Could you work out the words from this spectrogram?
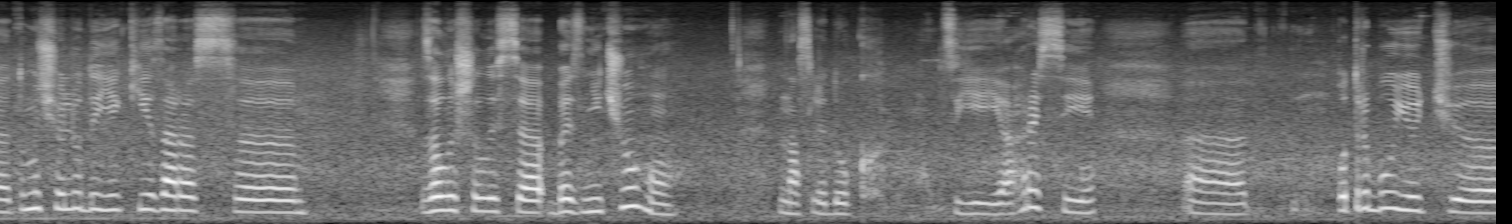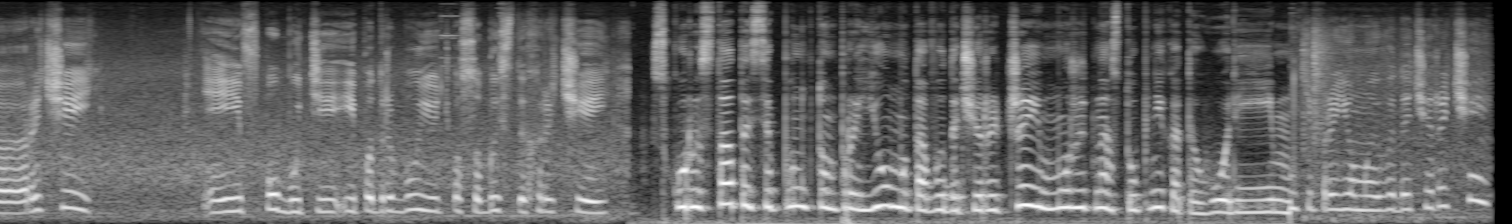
е, тому що люди, які зараз е, залишилися без нічого внаслідок цієї агресії, е, потребують е, речей і в побуті, і потребують особистих речей. Скористатися пунктом прийому та видачі речей можуть наступні категорії. Ті прийому і видачі речей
